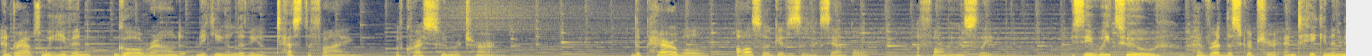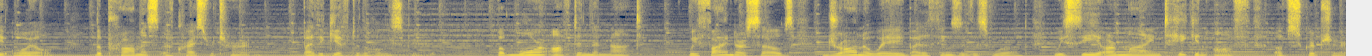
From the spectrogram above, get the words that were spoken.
and perhaps we even go around making a living of testifying of Christ's soon return, the parable also gives us an example of falling asleep. You see, we too have read the scripture and taken in the oil, the promise of Christ's return, by the gift of the Holy Spirit. But more often than not, we find ourselves drawn away by the things of this world. We see our mind taken off of Scripture.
